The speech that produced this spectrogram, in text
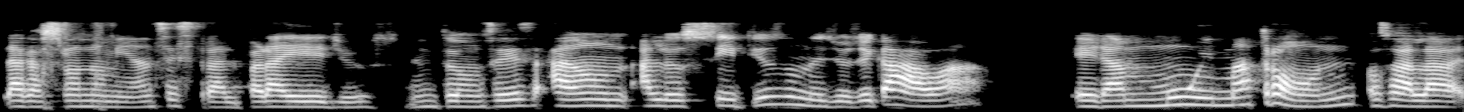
la gastronomía ancestral para ellos. Entonces, a, los sitios donde yo llegaba era muy matrón, o sea,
